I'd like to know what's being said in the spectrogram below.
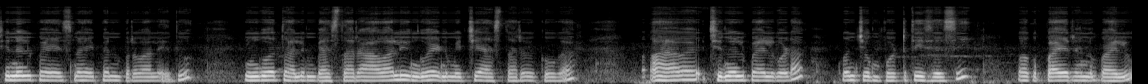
చిన్నులపాయ వేసినా అయిపోయిన పర్వాలేదు. ఇంగువ తాలింపు వేస్తారు ఆవాలు ఇంగువ ఎండుమిర్చి వేస్తారు ఎక్కువగా. చిన్నులపాయలు కూడా కొంచెం పొట్టు తీసేసి ఒక పాయ రెండు పాయలు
